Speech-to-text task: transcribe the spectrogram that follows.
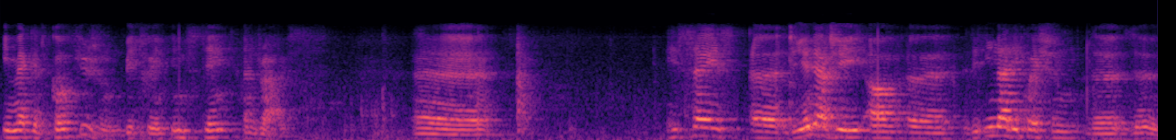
he makes a confusion between instinct and drives. Uh, he says uh, the energy of uh, the inadequation, the, the,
